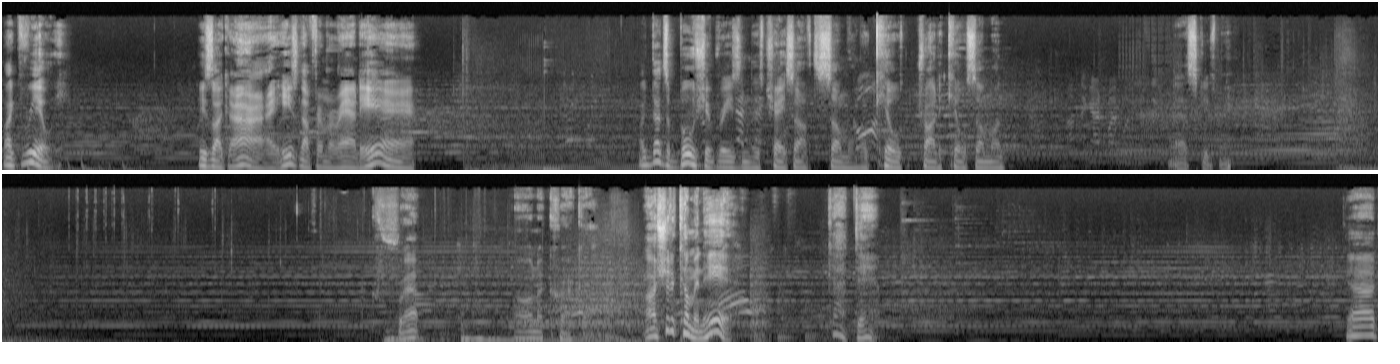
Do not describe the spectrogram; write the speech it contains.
Like, really? He's like, alright, he's not from around here. Like, that's a bullshit reason to chase after someone or kill, try to kill someone. Uh, excuse me. Crap. On a cracker. I should have come in here. God damn. God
